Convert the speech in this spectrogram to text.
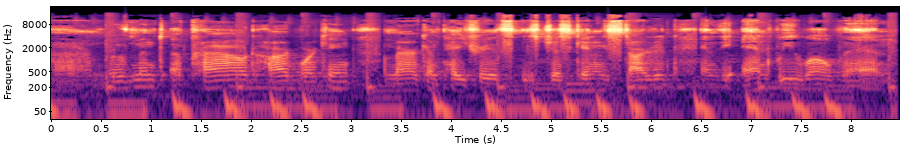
Our movement of proud, hardworking American patriots is just getting started. In the end, we will win.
